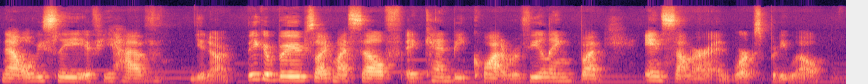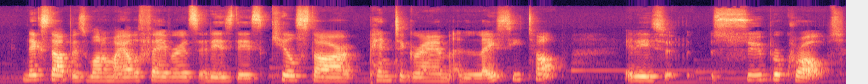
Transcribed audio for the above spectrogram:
Now, obviously, if you have you know, bigger boobs like myself, it can be quite revealing, but in summer it works pretty well. Next up is one of my other favorites. It is this Killstar Pentagram Lacy Top. It is super cropped.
